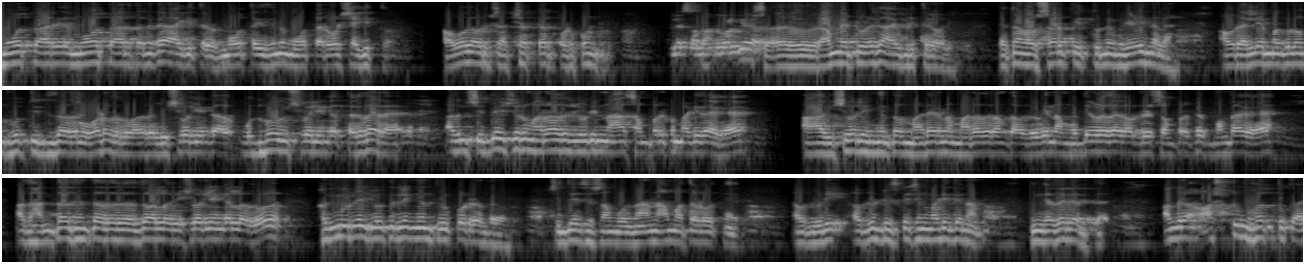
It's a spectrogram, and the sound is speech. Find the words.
ಮೂವತ್ತಾರು ಮೂವತ್ತಾರು ತನಕ ಆಗಿತ್ತು ಅವ್ರು. ಮೂವತ್ತೈದರಿಂದ ಮೂವತ್ತಾರು ವರ್ಷ ಆಗಿತ್ತು. ಅವಾಗ ಅವ್ರಿಗೆ ಸಾಕ್ಷಾತ್ಕಾರ ಪಡ್ಕೊಂಡ್ರು. ರಾಮನಟ್ಟಿ ಒಳಗೆ ಆಗ್ಬಿಡ್ತಾರೆ ಅವ್ರಿಗೆ. ಯಾಕಂದ್ರೆ ಅವ್ರ ಸರ್ಪ್ ಇತ್ತು ನಿಮ್ಗೆ ಹೇಳಿದ್ನಲ್ಲ. ಅವ್ರು ಅಲ್ಲೇ ಮಗಲೊಂದು ಹುತ್ತಿದ್ದು ಅದನ್ನು ಹೊಡೆದ್ರು. ಅದ್ರಲ್ಲಿ ವಿಶ್ವಲಿಂಗ, ಉದ್ಭವ ವಿಶ್ವಲಿಂಗ ತೆಗ್ದಾರ. ಅದನ್ನು ಸಿದ್ದೇಶ್ವರ ಮಹಾರಾಜರ ಜೋಡಿ ನಾ ಸಂಪರ್ಕ ಮಾಡಿದಾಗ, ಆ ವಿಶ್ವಲಿಂಗ ಇಂಥದ್ದು ಮಾಡ್ಯಾರ ನಮ್ಮ ಮಹಾರಾಜರು ಅಂತ ಅವ್ರ ಜೋಡಿ ನಮ್ಮ ಮುದ್ದೆ ಒಳದಾಗ ಅವ್ರ ಜೋಡಿ ಸಂಪರ್ಕಕ್ಕೆ ಬಂದಾಗ, ಅದು ಅಂಥದ್ದು ಅಲ್ಲ ವಿಶ್ವಲಿಂಗ ಅಲ್ಲ ಅದು ಹದಿಮೂರನೇ ಜ್ಯೋತಿರ್ಲಿಂಗ ಅಂತ ತಿಳ್ಕೊಡ್ರಿ ಅಂದ್ರೆ ಅವರು. ಸಿದ್ದೇಶ್ವರ ಸ್ವಾಮಿಗಳು ನಾನು ನಾ ಮಾತಾಡೋ ಹೊತ್ನ್ಯಾಗ. ಅವ್ರ ಜೋಡಿ ಅವ್ರ ಜೋಡಿ ಡಿಸ್ಕಷನ್ ಮಾಡಿದ್ದೆ ನಾನು. ಹಿಂಗದರಿ ಅಂತ. ಅಂದ್ರೆ ಅಷ್ಟು ಮಹತ್ವಕ್ಕೆ ಆ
